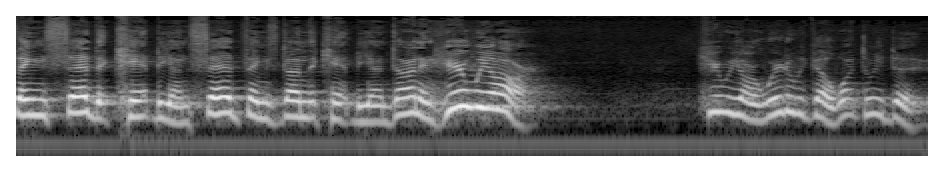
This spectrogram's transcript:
things said that can't be unsaid, things done that can't be undone. And here we are. Here we are. Where do we go? What do we do?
